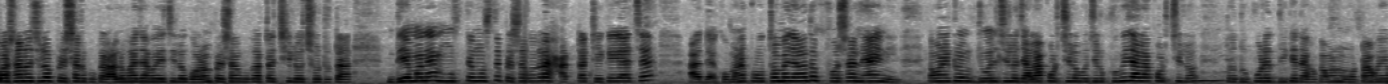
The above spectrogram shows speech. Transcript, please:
বসানো ছিল প্রেশার কুকার আলু ভাজা হয়েছিল, গরম প্রেশার কুকারটা ছিল ছোটোটা। দিয়ে মানে মুছতে মুছতে প্রেশার কুকারে হাতটা ঠেকে গেছে। আর দেখো মানে প্রথমে জানো তো ফোসা নেয়নি, কেমন একটু জ্বলছিল, জ্বালা করছিল, বলছিল, খুবই জ্বালা করছিল। তো দুপুরের দিকে দেখো কেমন মোটা হয়ে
